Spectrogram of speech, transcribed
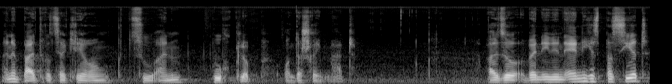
eine Beitrittserklärung zu einem Buchclub unterschrieben hat. Also, wenn Ihnen Ähnliches passiert,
